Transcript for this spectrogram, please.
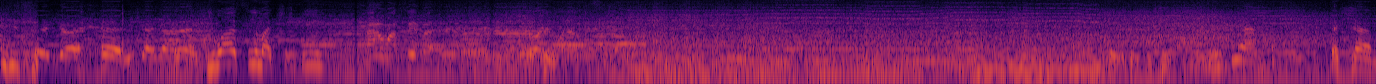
he said, go ahead. He got go ahead. You want to see my pee-pee? I don't want to see it, but I don't want anyone else to see Yeah. But, um,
